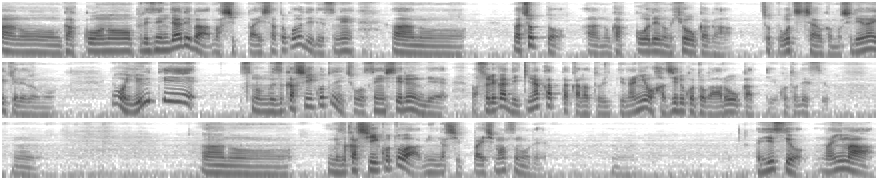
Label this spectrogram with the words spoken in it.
あの学校のプレゼンであれば、まあ、失敗したところでですねあの、まあ、ちょっとあの学校での評価がちょっと落ちちゃうかもしれないけれどもでも言うてその難しいことに挑戦してるんで、まあ、それができなかったからといって何を恥じることがあろうかっていうことですよ。うん、あの難しいことはみんな失敗しますので。あれですよ、まあ、今、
